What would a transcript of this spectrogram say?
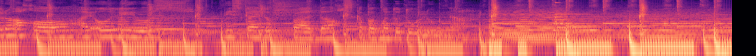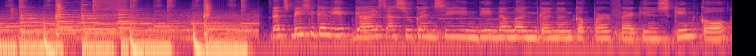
Pero ako, I only use this kind of products kapag matutulog na. That's basically it guys. As you can see, hindi naman ganun ka-perfect yung skin ko.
